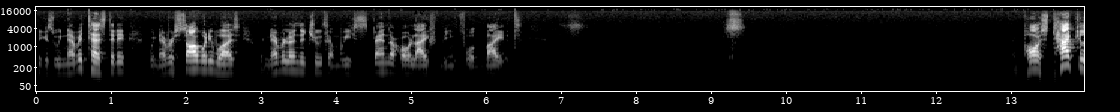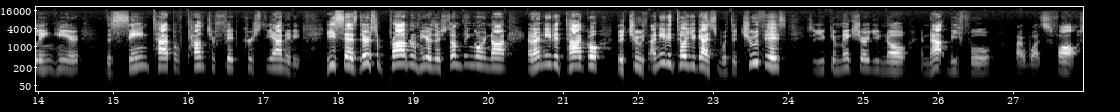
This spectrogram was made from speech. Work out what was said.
because we never tested it, we never saw what it was, we never learned the truth, and we spend our whole life being fooled by it. And Paul is tackling here the same type of counterfeit Christianity. He says, There's a problem here, there's something going on, and I need to tackle the truth. I need to tell you guys what the truth is so you can make sure you know and not be fooled by what's false.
